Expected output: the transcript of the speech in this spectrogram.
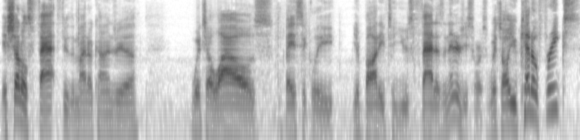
It shuttles fat through the mitochondria, which allows basically your body to use fat as an energy source. Which all you keto freaks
